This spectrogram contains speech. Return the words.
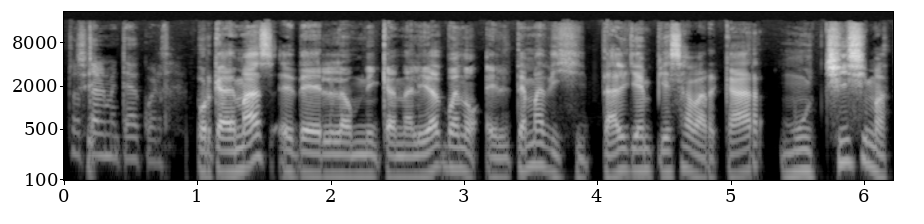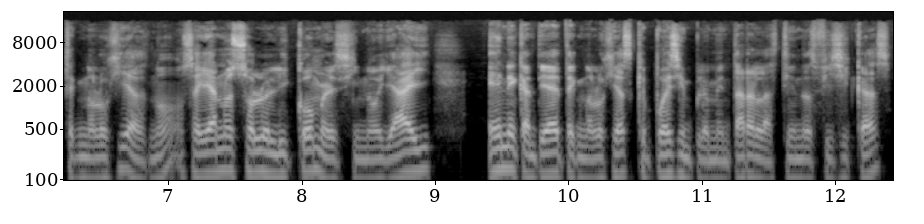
Totalmente de acuerdo. Porque además eh, de la omnicanalidad, bueno, el tema digital ya empieza a abarcar muchísimas tecnologías, ¿no? O sea, ya no es solo el e-commerce, sino ya hay N cantidad de tecnologías que puedes implementar a las tiendas físicas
